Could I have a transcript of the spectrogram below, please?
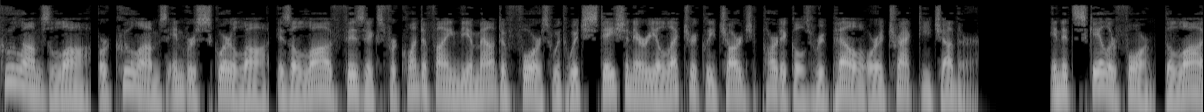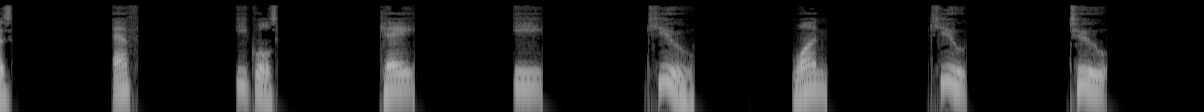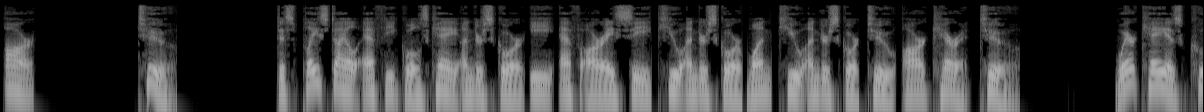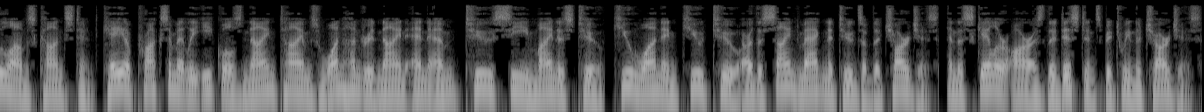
Coulomb's law, or Coulomb's inverse square law, is a law of physics for quantifying the amount of force with which stationary electrically charged particles repel or attract each other. In its scalar form, the law is F equals K E Q 1 Q 2 R 2 Display style f equals k underscore e frac q underscore one q underscore two r caret two, where k is Coulomb's constant, k approximately equals nine times one hundred nine nm two c minus two. Q1 and Q2 are the signed magnitudes of the charges, and the scalar r is the distance between the charges.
